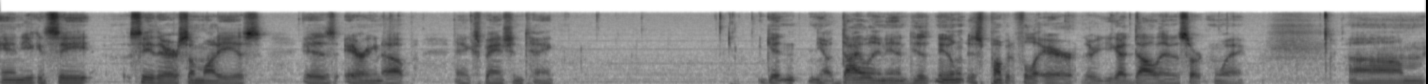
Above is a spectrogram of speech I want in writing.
And you can see see there somebody is is airing up an expansion tank. Getting you know dialing in. You don't just pump it full of air. There you got to dial in a certain way um,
